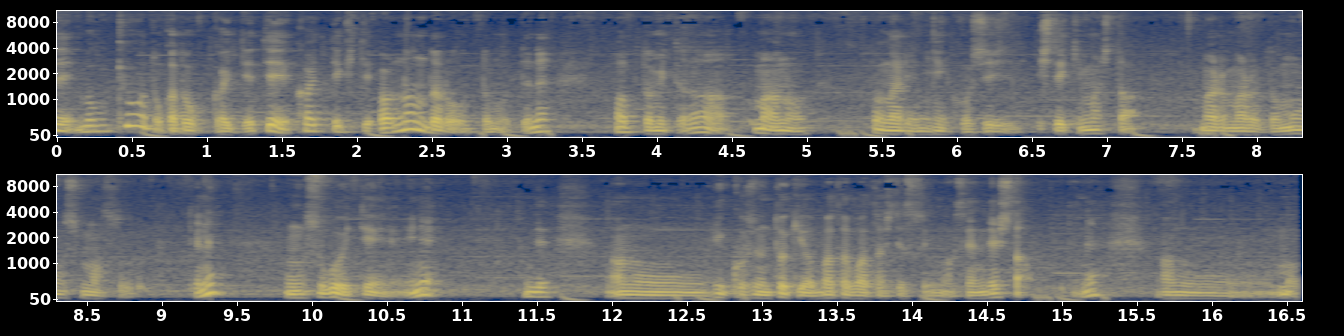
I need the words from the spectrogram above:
で僕京都かどっか行ってて帰ってきてあなんだろうと思ってねパッと見たら、まあ、あの隣に引っ越ししてきました。まると申します。ってね、うん、すごい丁寧にねであの引っ越しの時はバタバタしてすいませんでした。ってね。あのま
